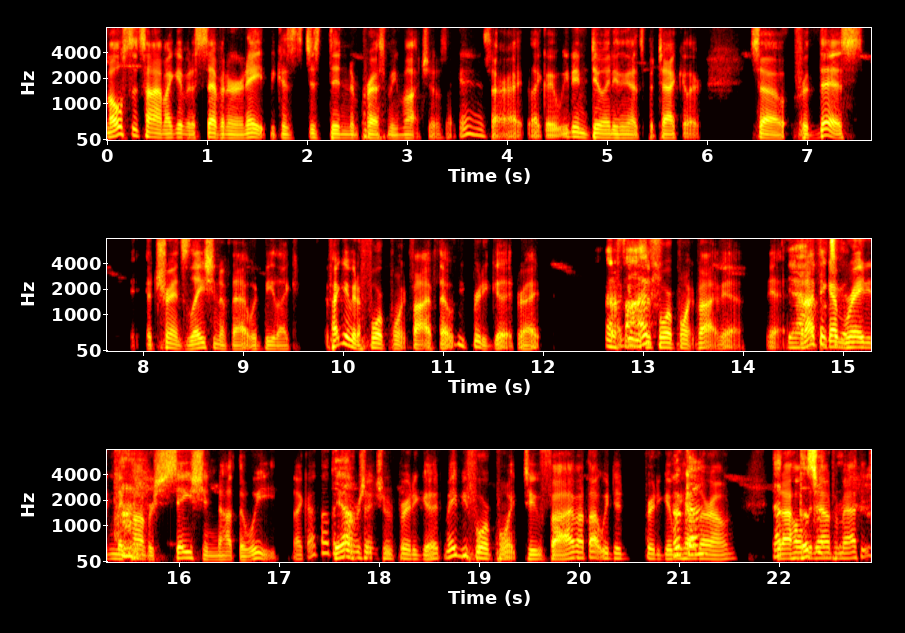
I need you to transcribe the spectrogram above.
most of the time i give it a 7 or an 8 because it just didn't impress me much i was like eh, it's all right like we didn't do anything that's spectacular so for this a translation of that would be like if i gave it a 4.5 that would be pretty good right out of a four point five. Yeah, yeah. Yeah, and I think I'm good- rating the conversation, not the weed. Like I thought the Yeah. conversation was pretty good. Maybe four point two five. I thought we did pretty good. We held our own. Did That- I hold it those are- down for Matthew?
